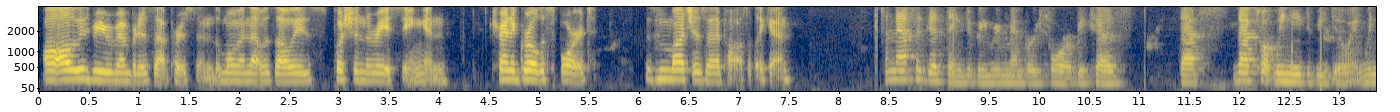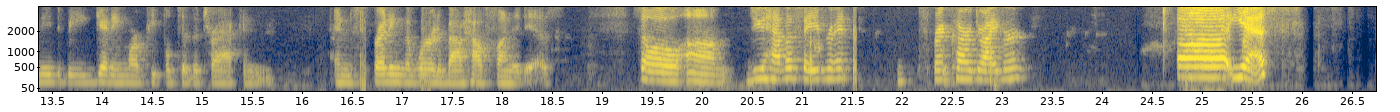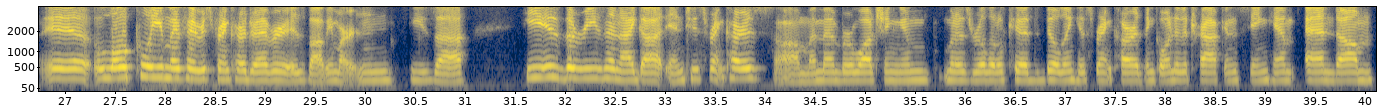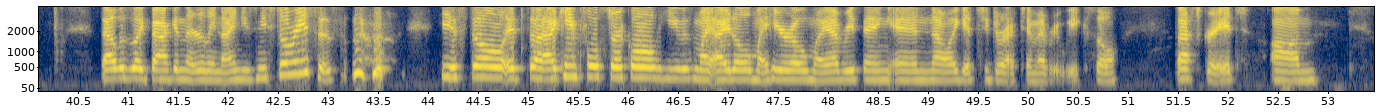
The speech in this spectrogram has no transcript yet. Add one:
i'll always be remembered as that person the woman that was always pushing the racing and trying to grow the sport as much as i possibly can and that's a good thing to be remembered for because that's that's what we need to be doing. We need to be getting more people to the track and and spreading the word about how fun it is. So um, do you have a favorite sprint car driver? Uh yes. Uh, locally my favorite sprint car driver is bobby martin. He's uh he is the reason I got into sprint cars. Um, I remember watching him when I was a real little kid, building his sprint car, then going to the track and seeing him. And um, that was like back in the early 90s, and he still races. he is still, it's, uh, I came full circle. He was my idol, my hero, my everything. And now I get to direct him every week. So that's great. Um,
